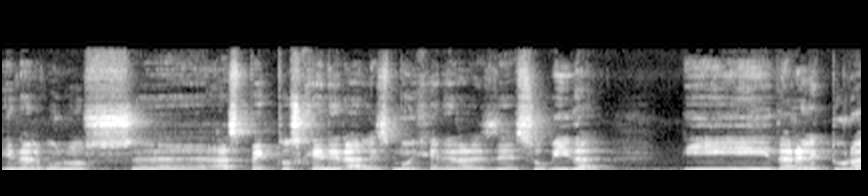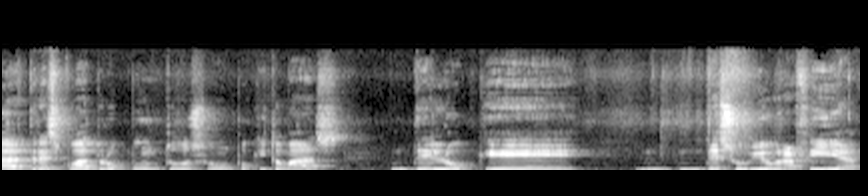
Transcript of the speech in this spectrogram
en algunos eh, aspectos generales, muy generales de su vida y daré lectura a tres, cuatro puntos o un poquito más de lo que de su biografía.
